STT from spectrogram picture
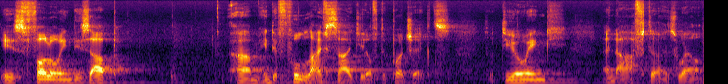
is following this up um, in the full life cycle of the projects, so during and after as well.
